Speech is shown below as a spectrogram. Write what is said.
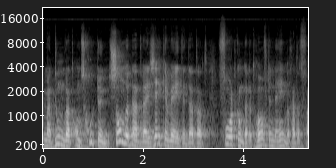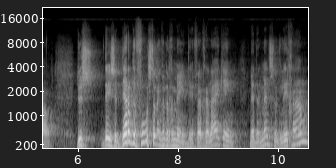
maar doen wat ons goed dunkt, zonder dat wij zeker weten dat dat voortkomt uit het hoofd in de hemel, gaat dat fout. Dus deze derde voorstelling van de gemeente in vergelijking met een menselijk lichaam,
